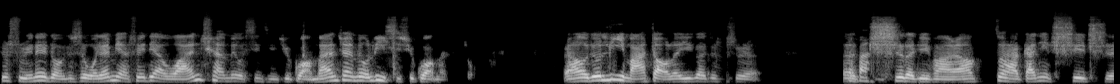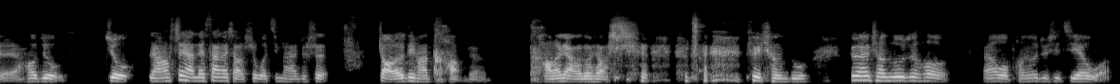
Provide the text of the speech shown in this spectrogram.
就属于那种就是我连免税店完全没有心情去逛，完全没有力气去逛的那种。然后就立马找了一个就是呃吃的地方，然后坐下赶紧吃一吃，然后就就然后剩下那三个小时，我基本上就是找了个地方躺着，躺了两个多小时，在飞成都，飞完成都之后，然后我朋友就去接我，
